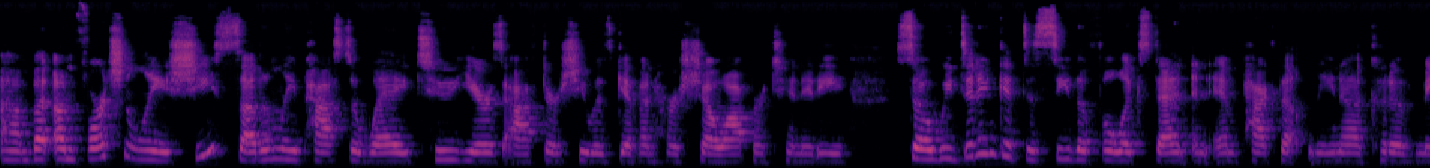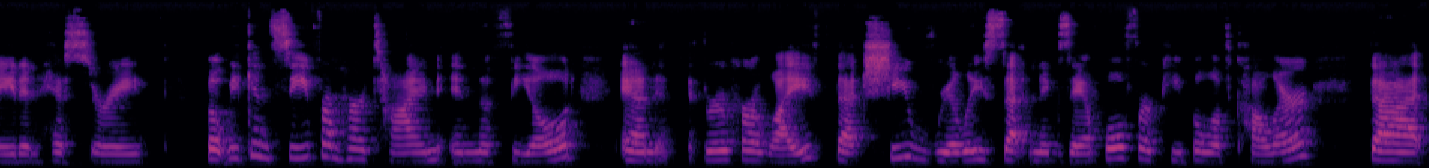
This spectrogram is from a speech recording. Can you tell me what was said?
Um, but unfortunately, she suddenly passed away two years after she was given her show opportunity. So we didn't get to see the full extent and impact that Lena could have made in history. But we can see from her time in the field and through her life that she really set an example for people of color that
